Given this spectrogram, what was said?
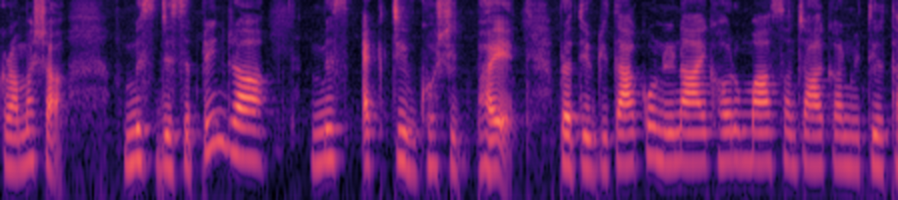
क्रमशः मिस डिसिप्लिन र मिस एक्टिभ घोषित भए। प्रतियोगिताको निर्णायकहरूमा सञ्चारकर्मी तीर्थ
